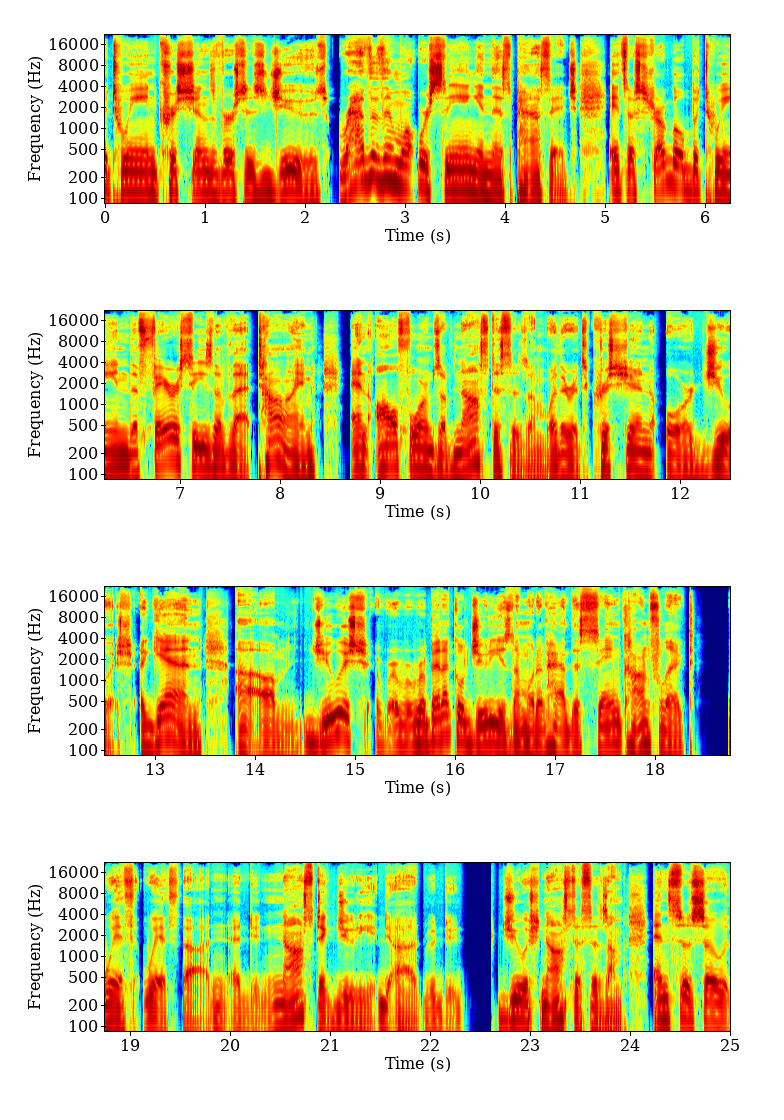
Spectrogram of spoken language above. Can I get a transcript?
between Christians versus Jews rather than what we're seeing in this passage. It's a struggle between the Pharisees of that time and all forms of Gnosticism, whether it's Christian or Jewish. Again, uh, um, Jewish rabbinical Judaism would have had the same conflict with with uh, Gnostic Judaism, uh, Jewish Gnosticism. And so, so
